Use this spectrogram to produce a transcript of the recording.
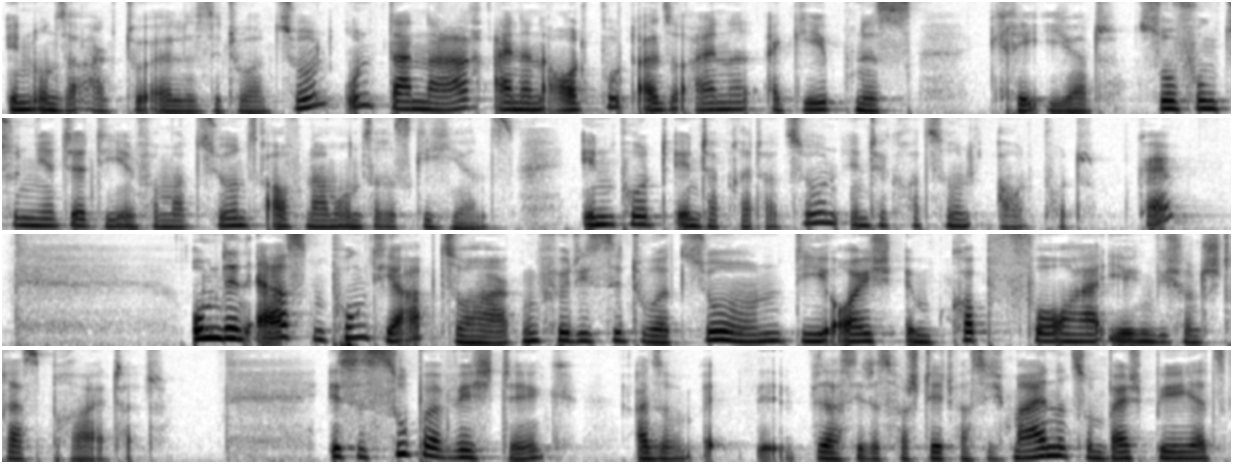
in unsere aktuelle Situation und danach einen Output, also ein Ergebnis kreiert. So funktioniert ja die Informationsaufnahme unseres Gehirns. Input, Interpretation, Integration, Output. Um den ersten Punkt hier abzuhaken für die Situation, die euch im Kopf vorher irgendwie schon Stress bereitet, ist es super wichtig, also äh, dass ihr das versteht, was ich meine. Zum Beispiel jetzt,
